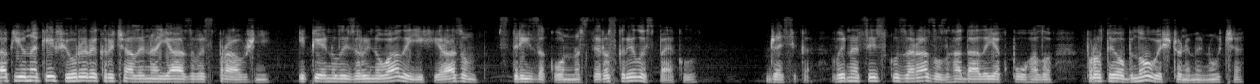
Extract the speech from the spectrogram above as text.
Так юнаки фюрери кричали на язви справжні і кинулись, зруйнували їх і разом стрій законності, розкрилось пекло. Джесіка, ви нацистську заразу згадали, як пугало, проти обнови, що неминуча.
